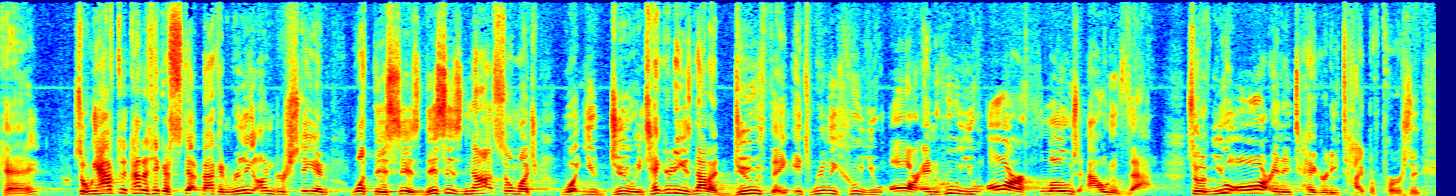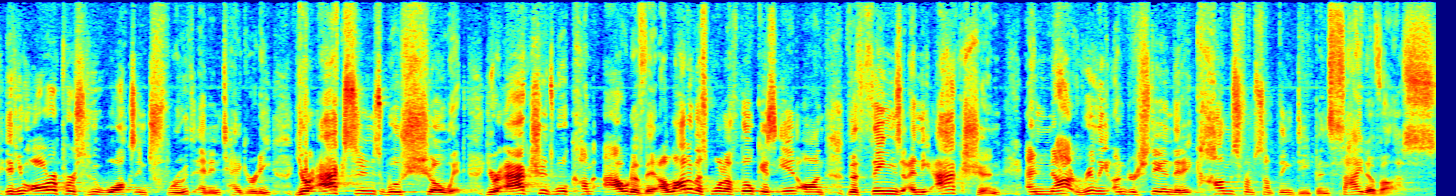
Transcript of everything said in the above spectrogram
Okay? So we have to kind of take a step back and really understand what this is. This is not so much what you do. Integrity is not a do thing, it's really who you are, and who you are flows out of that. So, if you are an integrity type of person, if you are a person who walks in truth and integrity, your actions will show it. Your actions will come out of it. A lot of us want to focus in on the things and the action and not really understand that it comes from something deep inside of us.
